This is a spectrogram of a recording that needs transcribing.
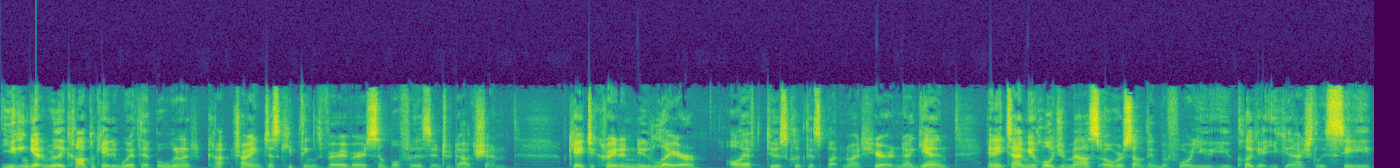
you can get really complicated with it, but we're going to try and just keep things very, very simple for this introduction. Okay, to create a new layer, all you have to do is click this button right here. Now again, anytime you hold your mouse over something before you, you click it, you can actually see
